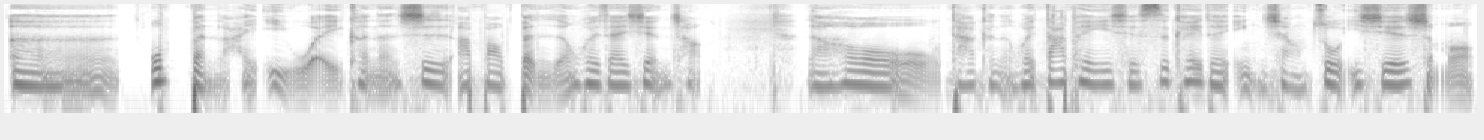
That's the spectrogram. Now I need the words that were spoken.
呃，我本来以为可能是阿豹本人会在现场。然后他可能会搭配一些四 K 的影像，做一些什么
